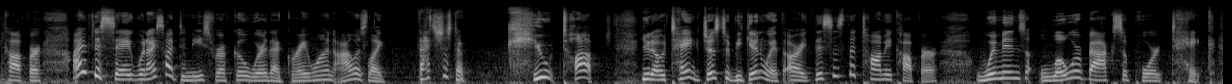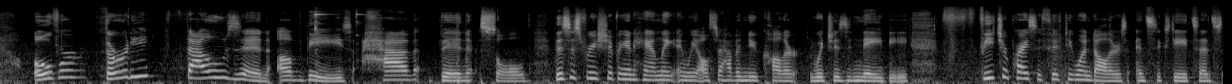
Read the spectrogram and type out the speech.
Copper. I have to say, when I saw Denise Refko wear that gray one, I was like, that's just a cute top, you know, tank just to begin with. All right, this is the Tommie Copper women's lower back support tank. Over 30,000 of these have been sold. This is free shipping and handling, and we also have a new color, which is navy. Feature price of $51.68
